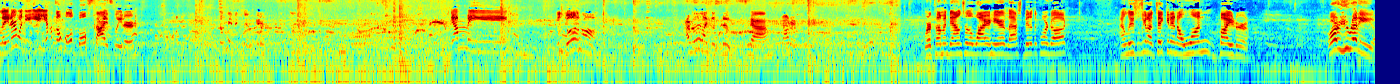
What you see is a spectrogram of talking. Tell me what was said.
Later when you eat, you have to hold both sides later. I don't want to miss out. It's okay, Victor. Here. Yummy. It's good, huh? I really like this too. Yeah. Chowder. We're coming down to the wire here, last bit of the corn dog. And Lisa's gonna take it in a one biter. Are you ready?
